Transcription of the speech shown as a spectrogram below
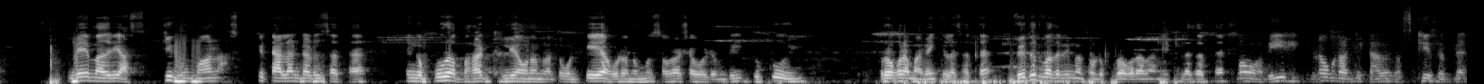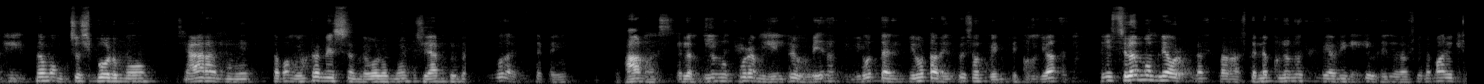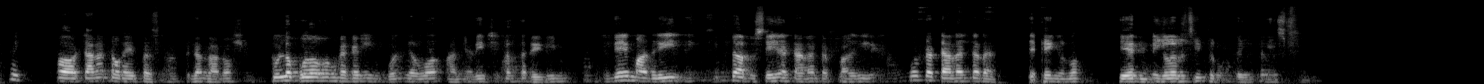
ಇದೇ ಮಾದರಿ ಅಷ್ಟು ಗುಮಾನ್ ಅಷ್ಟು ಟ್ಯಾಲೆಂಟೆಡ್ ಸತ್ತ ಹಿಂಗೆ ಪೂರ ಭರಾಟ್ ಖಲ್ಲಿ ಅವನಮ್ಮ ಅಂತ ಒಂಟೇ ಅವಡನಮ್ಮ ಸೌರಾಷ್ಟ್ರ ಹೊಡಮ್ರಿ ಜುಕ್ಕು ಪ್ರೋಗ್ರಾಮ್ ಆಮೇಲೆ ಕೆಲಸ ಸತ್ತ ಬೆದುರ್ ಬದರಿ ಮಾತೊಂಡು ಪ್ರೋಗ್ರಾಮ್ ಆಮೇಲೆ ಕೆಲಸ ಸತ್ತ ಅವಿ ಇನ್ನೂ ಒಂದು ಟ್ಯಾಲೆಂಟ್ ಅಷ್ಟೇ ಸತ್ತ ನಮ್ಮ ಚುಸ್ ಬೋರ್ಡ್ಮು ಯಾರು ತಮ್ಮ ಇಂಟರ್ನ್ಯಾಷನಲ್ ಲೆವೆಲ್ಮು ಜಾಬ್ ನಾನು ಎಲ್ಲ ಪೂರ ಇಂಟರ್ವ್ಯೂ ಇವತ್ತು ಇವತ್ತಾರು ಇಂಟರ್ವ್ಯೂ ಬೆನಿಫಿಟ್ ಈಗ ఈ సులభంగా ఎవరు చిన్న இந்த மாதிரி டேலண்டோட இப்போ பிள்ளைங்க அனௌன்ஸ் உள்ள புலகம் மெக்கானிக் கொஞ்சவோ అని అది இதே மாதிரி இந்த செய்ய டேலண்டட் மாதிரி உங்களோட டேலண்டட் எப்படிங்களும் ஏறி நிகழ்ச்சி திரும்ப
